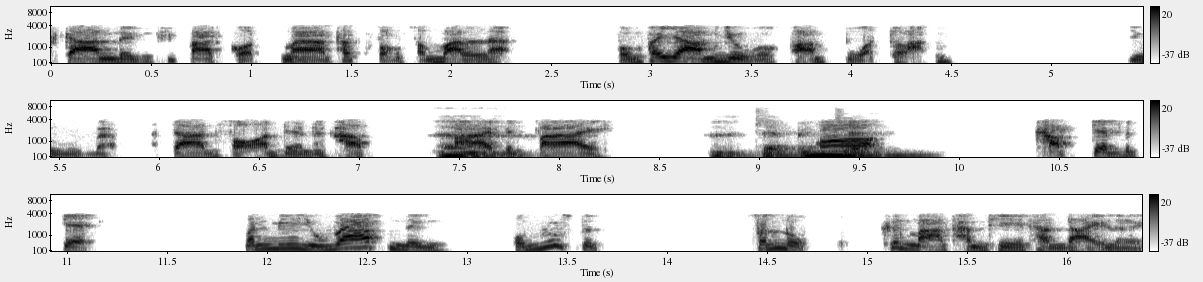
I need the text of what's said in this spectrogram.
ตุการณ์หนึ่งที่ปรากฏมาทักสองสาวันแล้ว ผมพยายามอยู่กับความปวดหลัง อยู่แบบอาจารย์สอนเนี่ยนะครับ ตายเป็นตายเจ็บเป็นเจ็บครับเจ็บเป็นเจ็บ มันมีอยู่แวบหนึ่ง ผมรู้สึกสนุกขึ้นมาทันทีทันใดเลย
